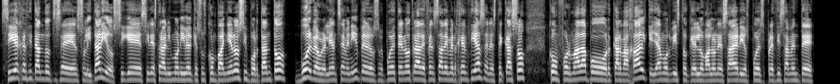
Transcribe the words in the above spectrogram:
sigue ejercitándose en solitario, sigue sin estar al mismo nivel que sus compañeros y por tanto vuelve Aurelian Chemení, pero se puede tener otra defensa de emergencias, en este caso conformada por Carvajal, que ya hemos visto que en los balones aéreos pues precisamente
